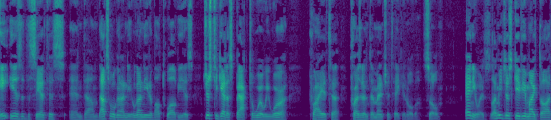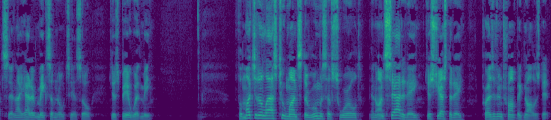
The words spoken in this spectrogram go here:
eight years of DeSantis. And um, that's what we're going to need. We're going to need about 12 years just to get us back to where we were prior to President Dementia taking over. So anyways, let me just give you my thoughts, and I had to make some notes here, so just bear with me. For much of the last two months, the rumors have swirled, and on Saturday, just yesterday, President Trump acknowledged it.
